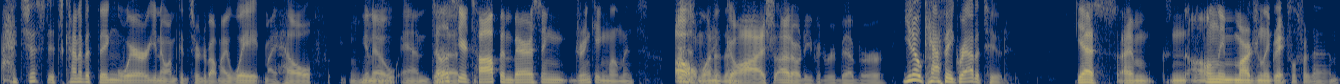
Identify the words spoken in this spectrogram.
I just, it's kind of a thing where you know I'm concerned about my weight, my health, you Mhm. know, and Tell uh, us your top embarrassing drinking moments. Or Oh just one my of them. gosh, I don't even remember. You know, Cafe Gratitude. Yes, I'm only marginally grateful for them.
